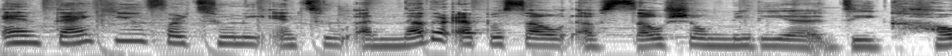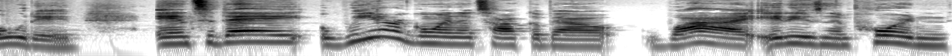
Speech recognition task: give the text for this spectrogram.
And thank you for tuning into another episode of Social Media Decoded. And today we are going to talk about why it is important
